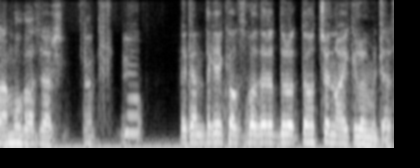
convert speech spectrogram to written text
রামু বাজার। এখান থেকে কক্সবাজারের দূরত্ব হচ্ছে নয় কিলোমিটার।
